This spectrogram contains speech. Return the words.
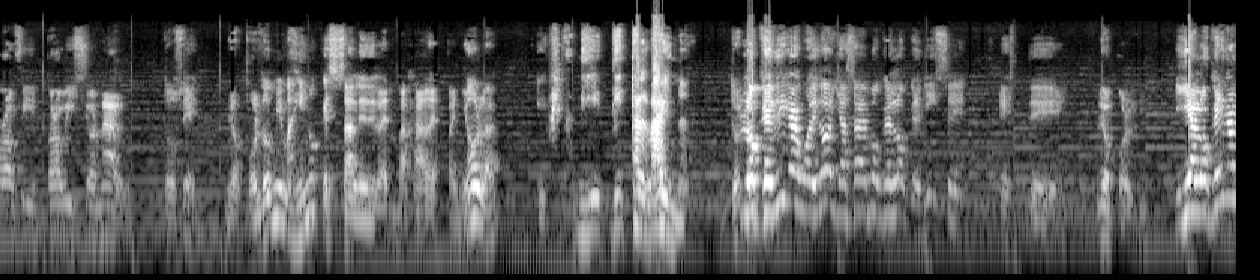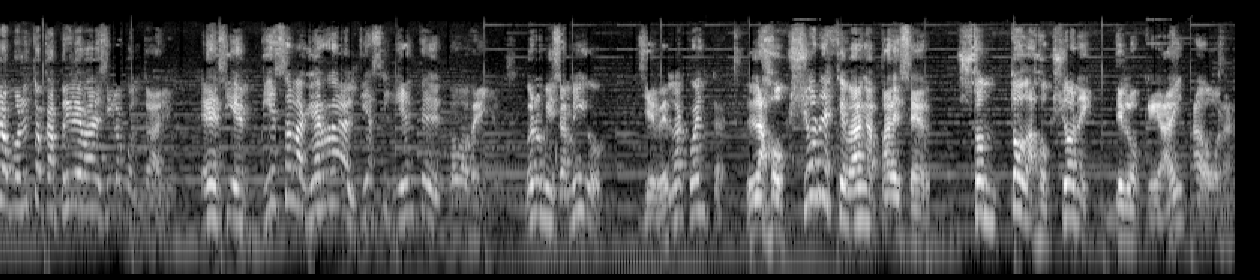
provisional? Entonces, Leopoldo me imagino que sale de la embajada española y di, tal vaina. lo que diga Guaidó ya sabemos qué es lo que dice este Leopoldo. Y a lo que diga Leopoldito Capriles va a decir lo contrario. Es decir, empieza la guerra al día siguiente de todos ellos. Bueno, mis amigos, lleven la cuenta. Las opciones que van a aparecer son todas opciones de lo que hay ahora.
